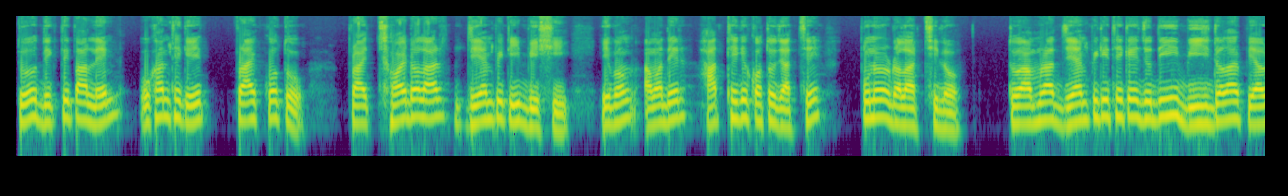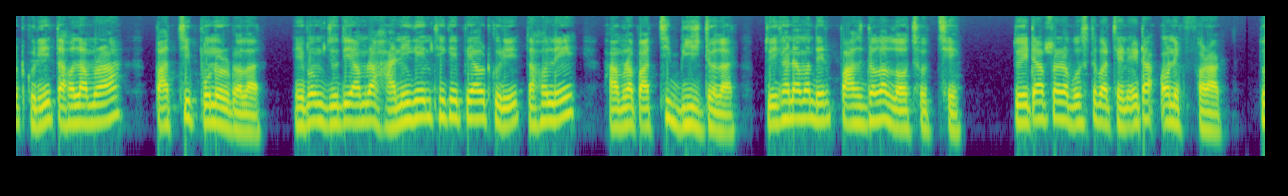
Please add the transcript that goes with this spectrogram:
তো দেখতে পারলেন ওখান থেকে প্রায় কত? প্রায় ছয় ডলার জিএমপিটি বেশি এবং আমাদের হাত থেকে কত যাচ্ছে? পনেরো ডলার ছিল। তো আমরা জিএমপিটি থেকে যদি বিশ ডলার পে আউট করি, তাহলে আমরা পাচ্ছি পনেরো ডলার এবং যদি আমরা হানি গেম থেকে পে আউট করি, তাহলে আমরা পাচ্ছি বিশ ডলার তো এখানে আমাদের পাঁচ ডলার লস হচ্ছে। তো এটা আপনারা বুঝতে পারছেন, এটা অনেক ফারাক। তো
